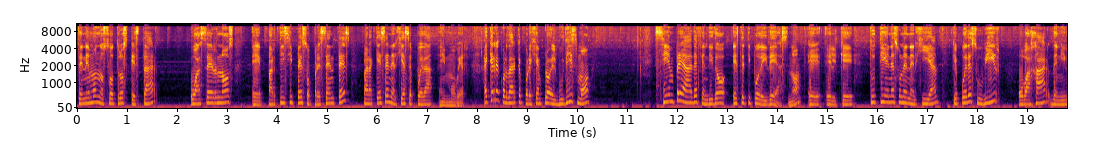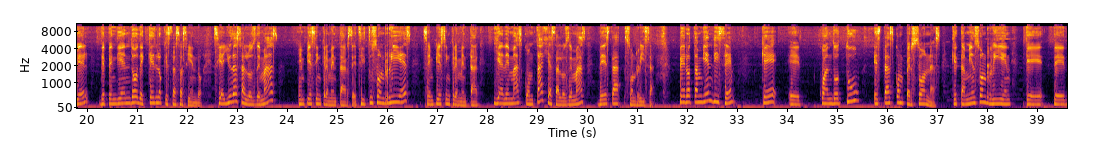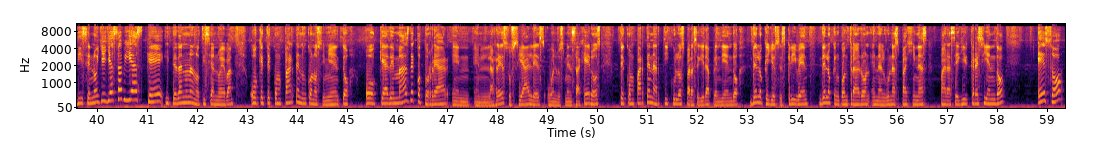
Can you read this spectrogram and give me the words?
tenemos nosotros que estar o hacernos eh, partícipes o presentes para que esa energía se pueda eh, mover. Hay que recordar que, por ejemplo, el budismo siempre ha defendido este tipo de ideas, ¿no? Eh, el que tú tienes una energía que puede subir o bajar de nivel dependiendo de qué es lo que estás haciendo. Si ayudas a los demás, empieza a incrementarse. Si tú sonríes, se empieza a incrementar. Y además contagias a los demás de esta sonrisa. Pero también dice que eh, cuando tú estás con personas que también sonríen, que te dicen, oye, ya sabías que, y te dan una noticia nueva, o que te comparten un conocimiento, o que además de cotorrear en, en, las redes sociales o en los mensajeros, te comparten artículos para seguir aprendiendo de lo que ellos escriben, de lo que encontraron en algunas páginas para seguir creciendo. Eso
